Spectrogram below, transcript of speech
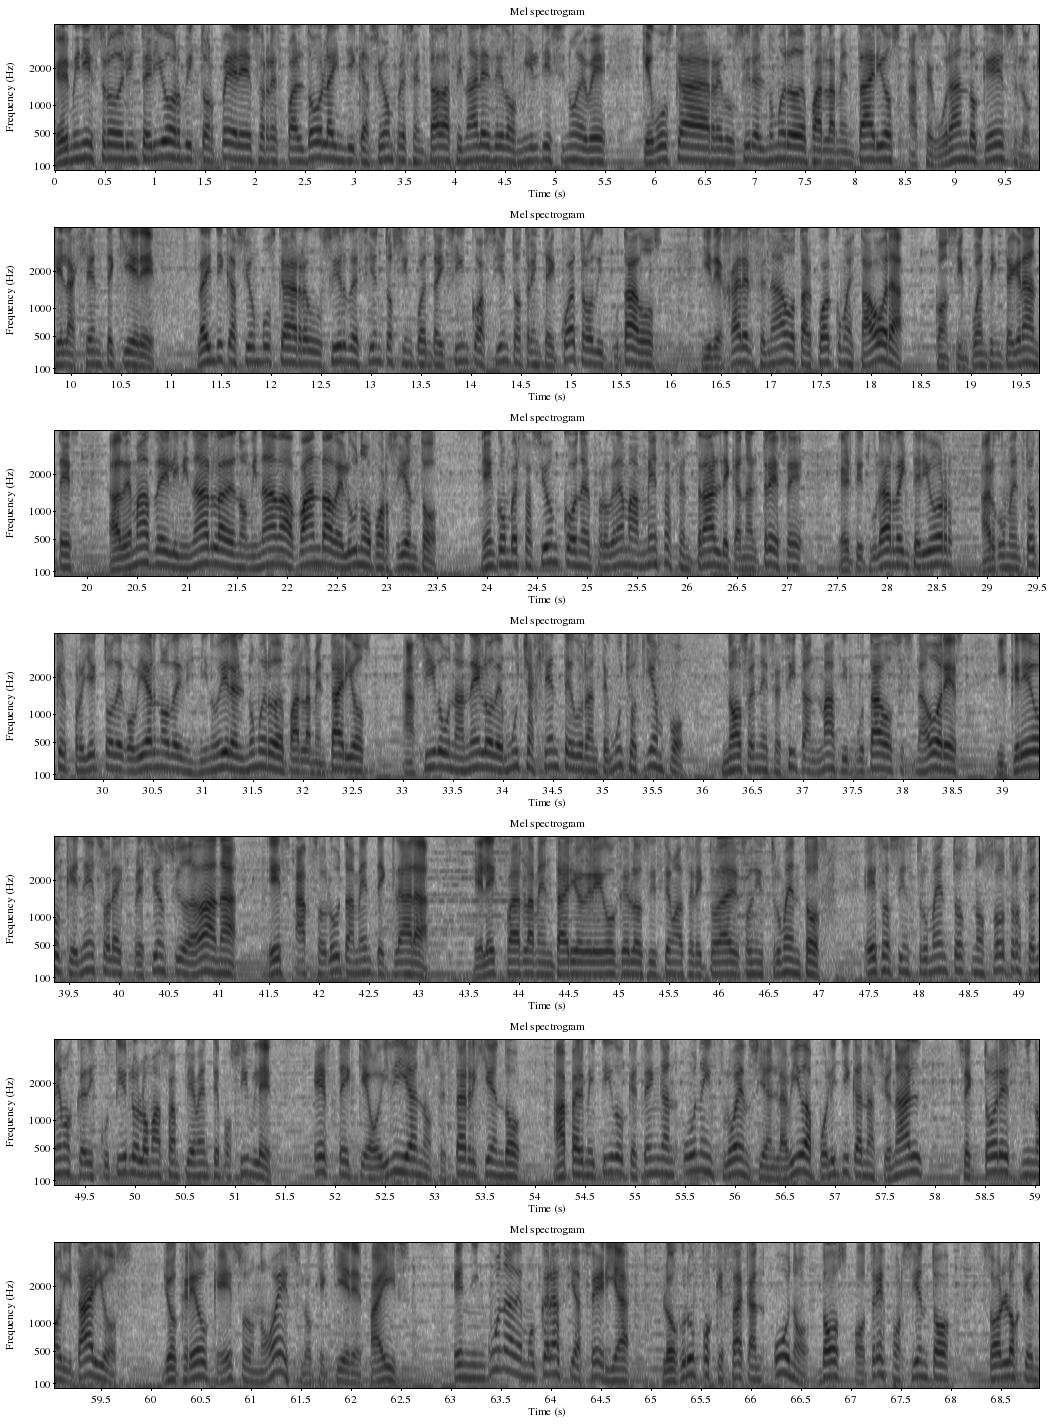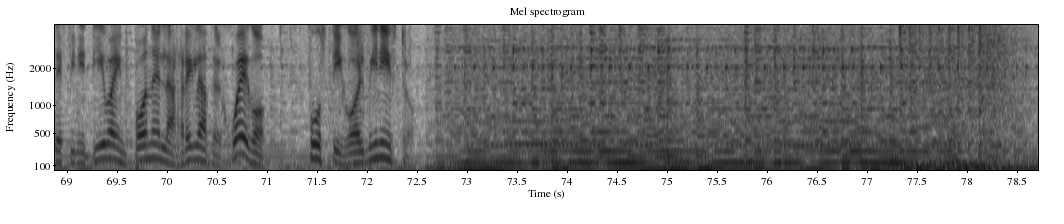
El ministro del Interior, Víctor Pérez, respaldó la indicación presentada a finales de 2019 que busca reducir el número de parlamentarios, asegurando que es lo que la gente quiere. La indicación busca reducir de 155 a 134 diputados y dejar el Senado tal cual como está ahora, con 50 integrantes, además de eliminar la denominada banda del 1%. En conversación con el programa Mesa Central de Canal 13, el titular de Interior argumentó que el proyecto de gobierno de disminuir el número de parlamentarios ha sido un anhelo de mucha gente durante mucho tiempo. No se necesitan más diputados y senadores y creo que en eso la expresión ciudadana es absolutamente clara. El ex parlamentario agregó que los sistemas electorales son instrumentos. Esos instrumentos nosotros tenemos que discutirlo lo más ampliamente posible. Este que hoy día nos está rigiendo ha permitido que tengan una influencia en la vida política nacional sectores minoritarios. Yo creo que eso no es lo que quiere el país. En ninguna democracia seria, los grupos que sacan 1, 2 o 3% son los que en definitiva imponen las reglas del juego, fustigó el ministro.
